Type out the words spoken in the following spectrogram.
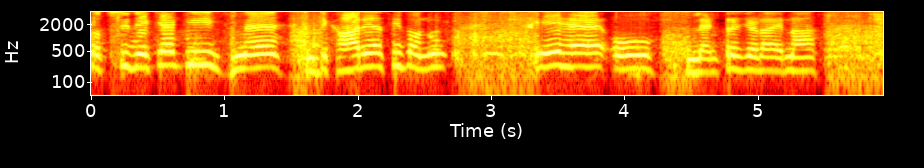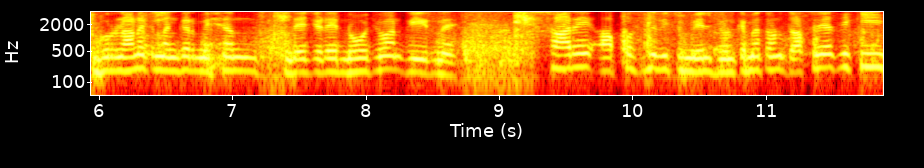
ਤੁਸੀਂ ਦੇਖਿਆ ਕਿ ਮੈਂ ਦਿਖਾ ਰਿਹਾ ਸੀ ਤੁਹਾਨੂੰ ਇਹ ਹੈ ਉਹ ਲੈਂਟਰ ਜਿਹੜਾ ਇਹਨਾਂ ਗੁਰੂ ਨਾਨਕ ਲੰਗਰ ਮਿਸ਼ਨ ਦੇ ਜਿਹੜੇ ਨੌਜਵਾਨ ਵੀਰ ਨੇ, ਸਾਰੇ ਆਪਸ ਦੇ ਵਿੱਚ ਮਿਲ ਜੁਲ ਕੇ। ਮੈਂ ਤੁਹਾਨੂੰ ਦੱਸ ਰਿਹਾ ਸੀ ਕਿ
